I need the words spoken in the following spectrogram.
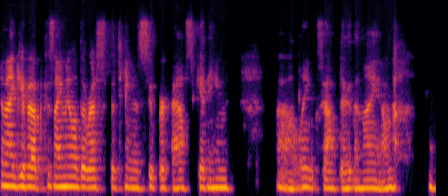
And I give up because I know the rest of the team is super fast getting uh, links out there than I am.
